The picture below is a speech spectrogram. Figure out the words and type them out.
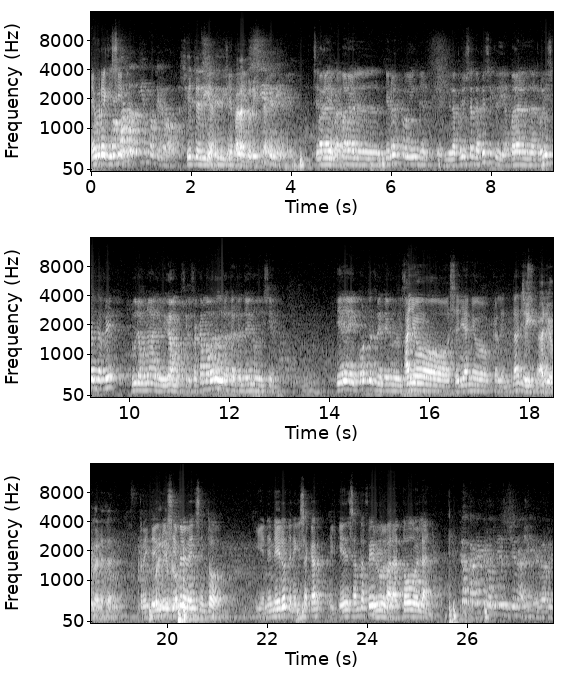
es un requisito? ¿Por cuánto tiempo te lo...? Siete días, Siete días para el turista. Siete días. Para el, para el, que no es de, de, la provincia de Santa Fe, siete días. Para la provincia de Santa Fe dura un año, digamos. Si lo sacamos ahora, dura hasta el 31 de diciembre. Tiene corte el 31 de diciembre. Año, sería año calendario. Sí, año calendario. 31 de diciembre vencen todo. Y en enero tenés que sacar el que es de Santa Fe para todo el año. Los carnes que los otro día se hicieron allí en el barrio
